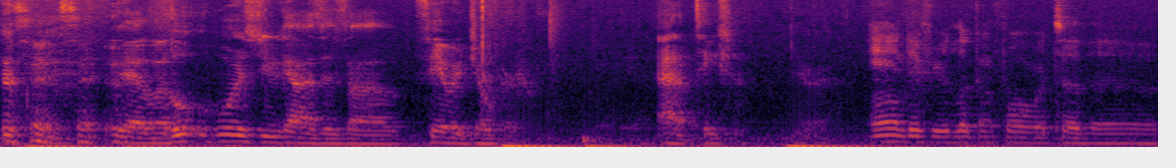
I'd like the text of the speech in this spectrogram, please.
yeah, well, who who is you guys' uh, favorite Joker adaptation? And if you're looking forward to the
